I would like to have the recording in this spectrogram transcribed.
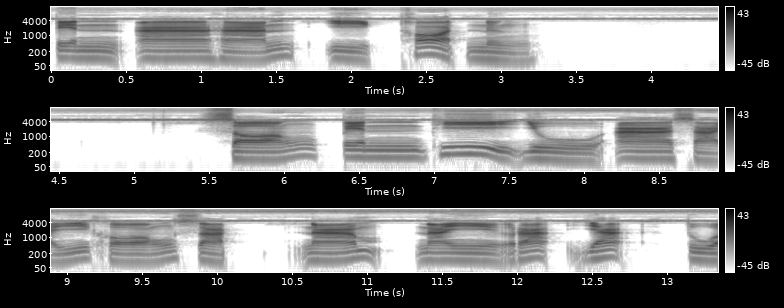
เป็นอาหารอีกทอดหนึ่งสองเป็นที่อยู่อาศัยของสัตว์น้ำในระยะตัว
